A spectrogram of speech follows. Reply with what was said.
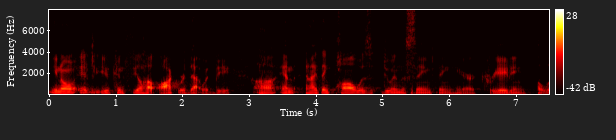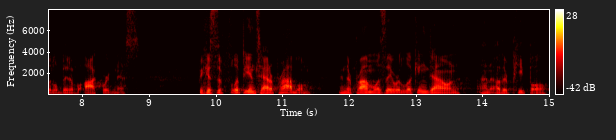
you know, it, you can feel how awkward that would be. Uh, and, and I think Paul was doing the same thing here, creating a little bit of awkwardness. Because the Philippians had a problem. And their problem was they were looking down on other people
